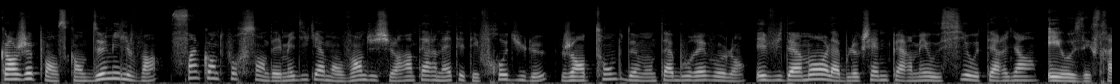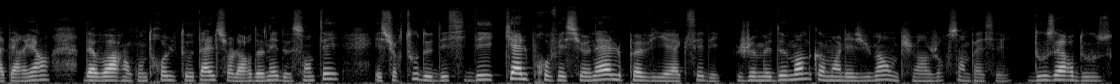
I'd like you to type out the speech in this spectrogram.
Quand je pense qu'en 2020, 50% des médicaments vendus sur Internet étaient frauduleux, j'en tombe de mon tabouret volant. Évidemment, la blockchain permet aussi aux terriens et aux extraterriens d'avoir un contrôle total sur leurs données de santé et surtout de décider quels professionnels peuvent y accéder. Je me demande comment les humains ont pu un jour s'en passer. 12h12.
